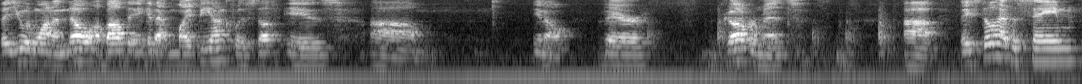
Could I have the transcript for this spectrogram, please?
that you would want to know about the Inca that might be on quiz stuff is, um, you know, their government uh, they still had the same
